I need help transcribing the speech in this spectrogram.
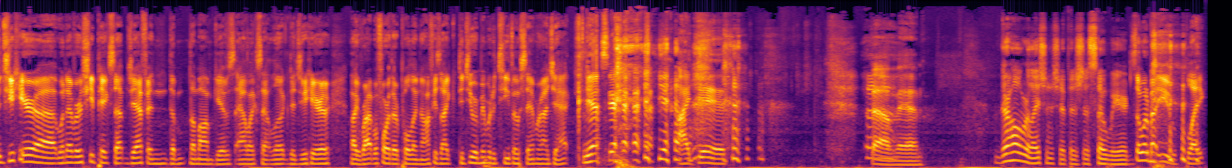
Did you hear uh, whenever she picks up Jeff and the the mom gives Alex that look? Did you hear like right before they're pulling off? He's like, "Did you remember the TiVo Samurai Jack?" Yes, yeah. I did. oh man. Their whole relationship is just so weird. So what about you, Blake?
